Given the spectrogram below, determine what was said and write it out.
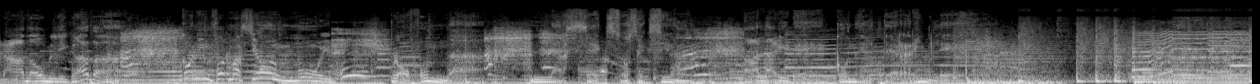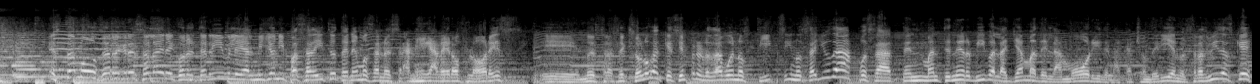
nada obligada, con información muy profunda. La sexosección al aire con el terrible. Estamos de regreso al aire con el terrible al millón y pasadito. Tenemos a nuestra amiga Vero Flores, eh, nuestra sexóloga que siempre nos da buenos tips y nos ayuda pues a ten- mantener viva la llama del amor y de la cachondería en nuestras vidas, que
